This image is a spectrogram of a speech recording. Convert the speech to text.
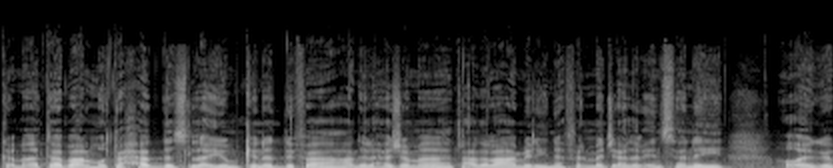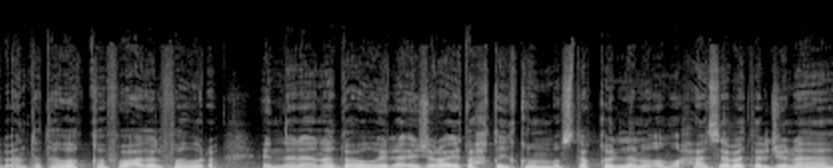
كما تابع المتحدث لا يمكن الدفاع عن الهجمات على العاملين في المجال الإنساني ويجب أن تتوقف على الفور. إننا ندعو إلى إجراء تحقيق مستقل ومحاسبة الجناح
